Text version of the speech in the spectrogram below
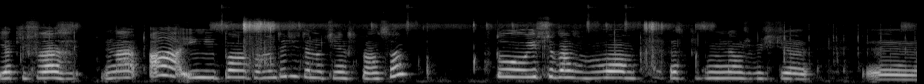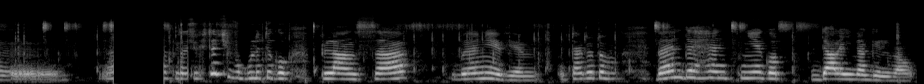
Jaki fa... Na... A, i pa, pamiętacie ten odcinek z Plansa? To jeszcze wam, wam raz przypominam, żebyście... Yy, napisać, czy chcecie w ogóle tego Plansa? Bo ja nie wiem. Tak to, to będę chętnie go dalej nagrywał.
